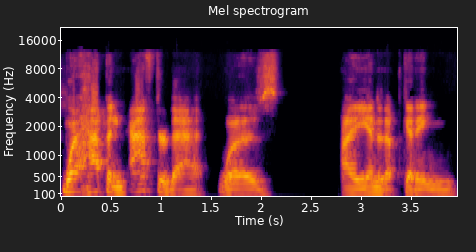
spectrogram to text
What happened after that was I ended up getting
